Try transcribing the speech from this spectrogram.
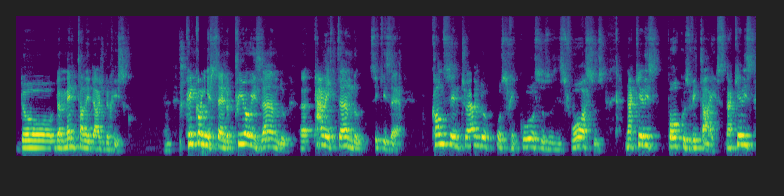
do, da mentalidade do risco. Reconhecendo, priorizando, uh, paretando, se quiser, concentrando os recursos, os esforços naqueles poucos vitais, naqueles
